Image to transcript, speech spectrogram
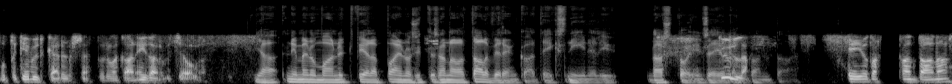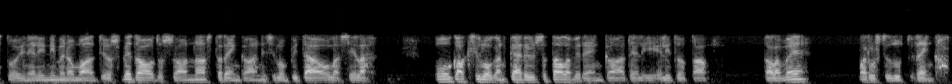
mutta kevytkärryssä todellakaan ei tarvitse olla. Ja nimenomaan nyt vielä paino sitten sanalla talvirenkaat, eikö niin? Eli nastoihin se ei Kyllä. ota kantaa. Ei ota kantaa nastoihin, eli nimenomaan, että jos vetoautossa on nastarenkaat, niin silloin pitää olla siellä O2-luokan kärryssä talvirenkaat, eli, eli tota, talveen varustetut renkaat.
